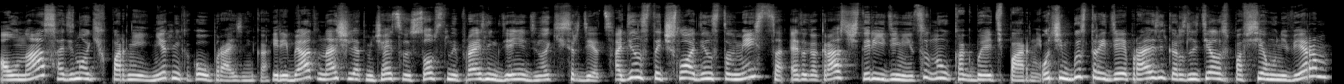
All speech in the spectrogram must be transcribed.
А у нас, одиноких парней, нет никакого праздника. И ребята начали отмечать свой собственный праздник День одиноких сердец. 11 число 11 месяца – это как раз 4 единицы, ну, как бы эти парни. Очень быстро идея праздника разлетелась по всем универам,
